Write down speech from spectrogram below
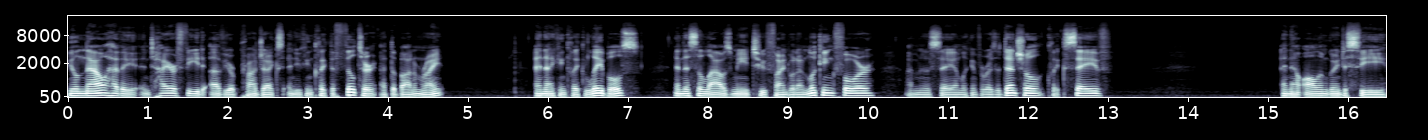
you'll now have an entire feed of your projects, and you can click the filter at the bottom right, and I can click labels, and this allows me to find what I'm looking for. I'm going to say I'm looking for residential, click save, and now all I'm going to see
